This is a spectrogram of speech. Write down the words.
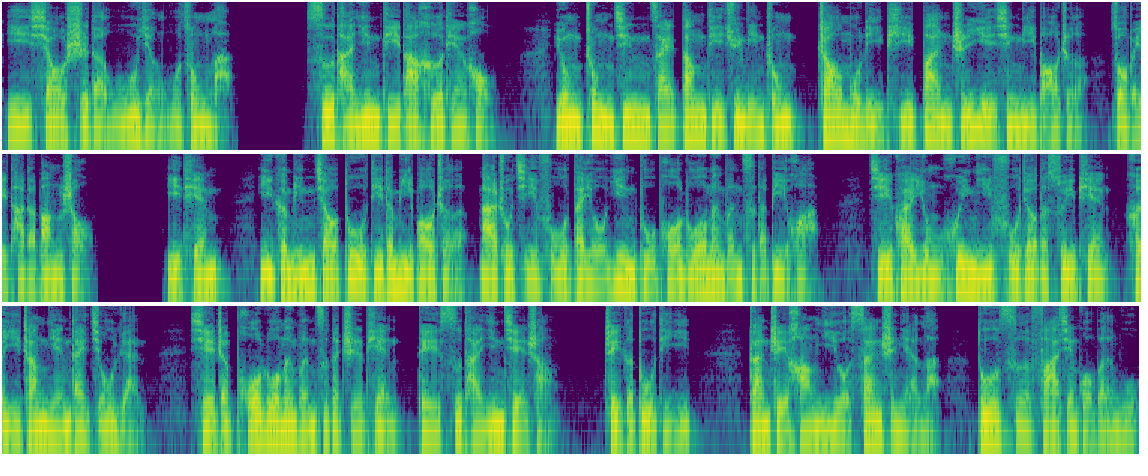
已消失得无影无踪了。斯坦因抵达和田后。用重金在当地居民中招募了一批半职业性密保者作为他的帮手。一天，一个名叫杜迪的密保者拿出几幅带有印度婆罗门文字的壁画、几块用灰泥浮雕的碎片和一张年代久远、写着婆罗门文字的纸片给斯坦因鉴赏。这个杜迪干这行已有三十年了，多次发现过文物。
